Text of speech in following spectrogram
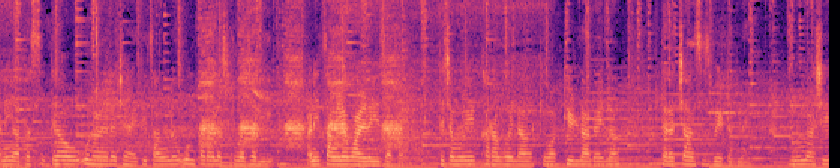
आणि आता सध्या उन्हाळ्याला जे आहे ते चांगलं ऊन पडायला सुरुवात झाली आणि चांगल्या वाळल्याही जातात. त्याच्यामुळे खराब व्हायला किंवा कीड लागायला त्याला चान्सेस भेटत नाही. म्हणून असे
